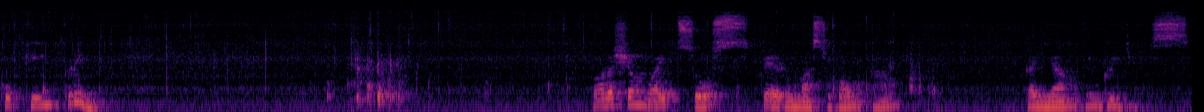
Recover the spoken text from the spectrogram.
cooking cream. Para siyang white sauce, pero mushroom ang kanyang ingredients.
